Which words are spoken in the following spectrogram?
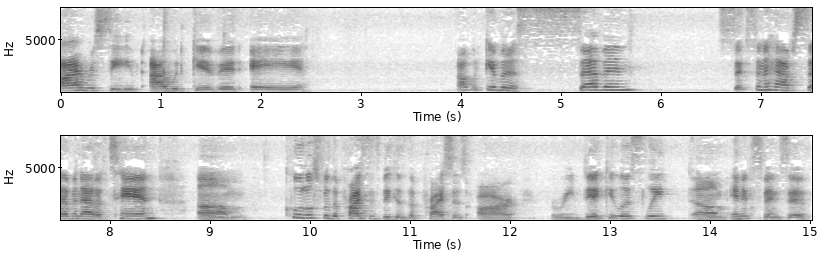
I received, I would give it a I would give it a seven, six and a half, seven out of ten. Um, kudos for the prices because the prices are ridiculously um, inexpensive.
